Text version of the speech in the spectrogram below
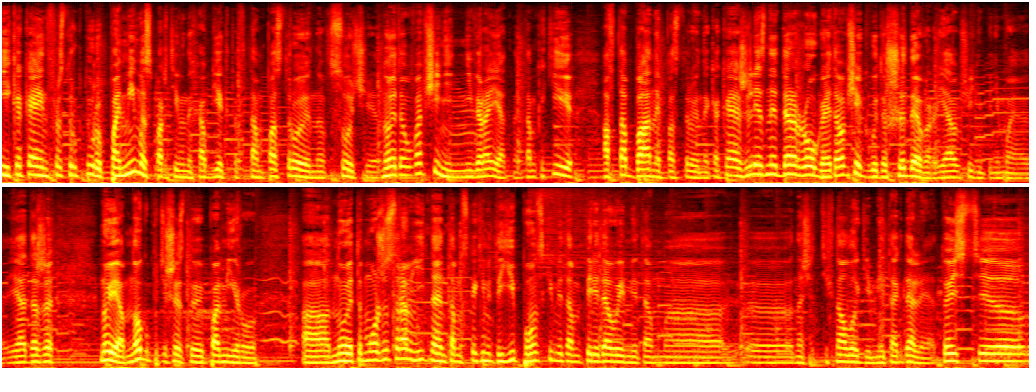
и какая инфраструктура помимо спортивных объектов там построена в Сочи. Но это вообще не- невероятно. Там какие автобаны построены, какая железная дорога. Это вообще какой-то шедевр. Я вообще не понимаю. Я даже, ну я много путешествую по миру, а, но это можно сравнить, наверное, там с какими-то японскими там передовыми там, а, э, значит, технологиями и так далее. То есть, э,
